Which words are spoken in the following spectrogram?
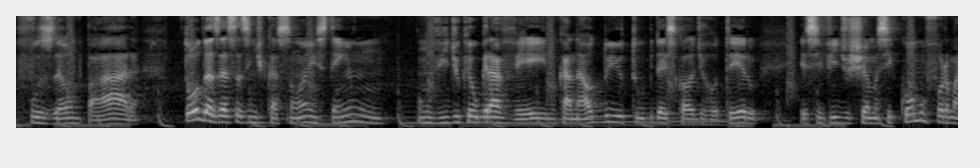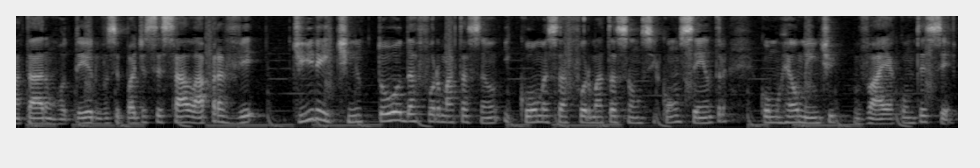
fusão para. Todas essas indicações, tem um, um vídeo que eu gravei no canal do YouTube da Escola de Roteiro. Esse vídeo chama-se Como Formatar um Roteiro. Você pode acessar lá para ver direitinho toda a formatação e como essa formatação se concentra, como realmente vai acontecer.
